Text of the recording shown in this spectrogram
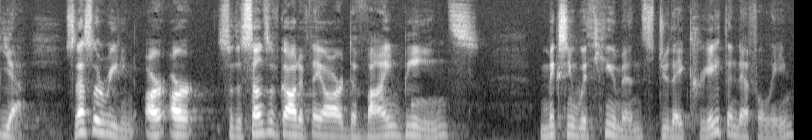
Yeah. So that's the reading. Are, are, so the sons of God, if they are divine beings mixing with humans, do they create the Nephilim?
